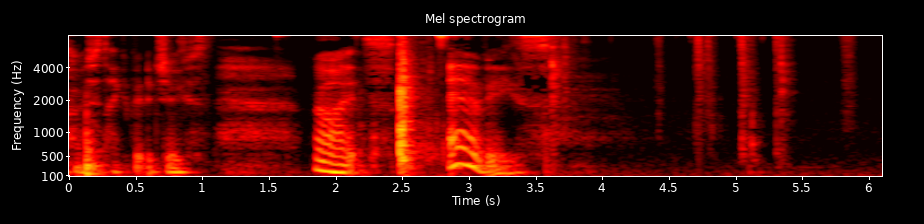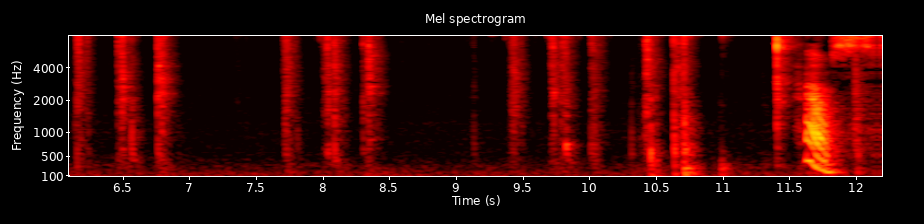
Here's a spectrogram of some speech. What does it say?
I'll just take a bit of juice. Right, Aries. House.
